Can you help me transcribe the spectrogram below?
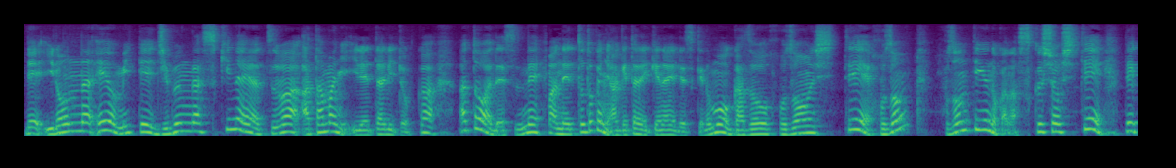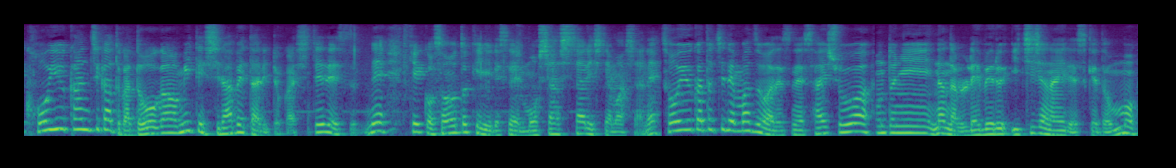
で、いろんな絵を見て、自分が好きなやつは頭に入れたりとか、あとはですね、まあ、ネットとかに上げたらいけないですけども、画像を保存して、保存保存っていうのかな？スクショして、で、こういう感じかとか動画を見て調べたりとかしてですね、結構その時にですね、模写したりしてましたね。そういう形でまずはですね、最初は本当になんだろう、レベル1じゃないですけども、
